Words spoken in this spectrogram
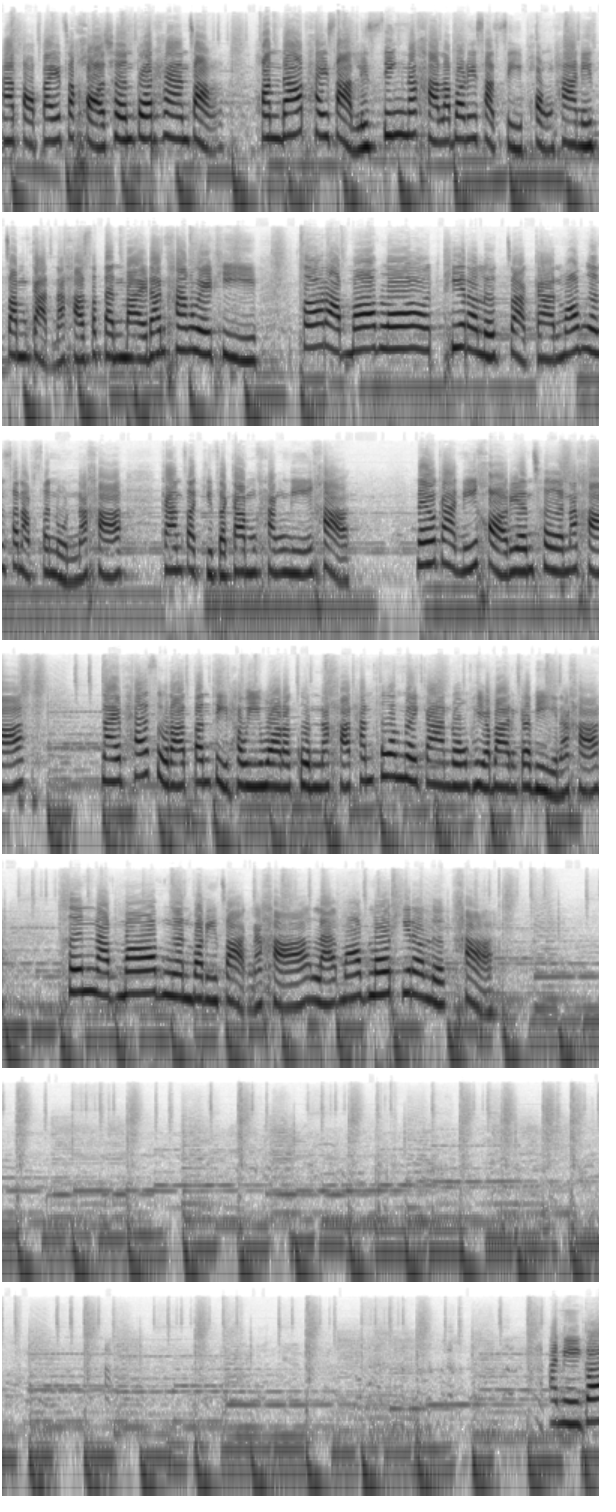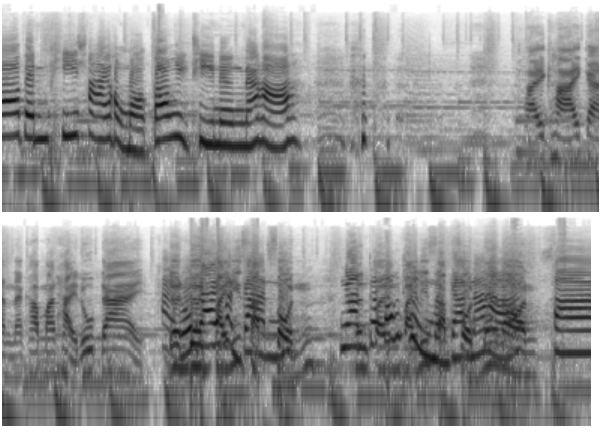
อะต่อไปจะขอเชิญตัวแทนจาก Honda ไพศาลลิสซิ่งนะคะ และบริษัทสีผ่องพาณิชย์จำกัดนะคะ สแตนบายด้านข้างเวที เพื่อรับมอบโล่ที่ระลึกจากการมอบเงินสนับสนุนนะคะ การจัดกิจกรรมครั้งนี้ค่ะ ในโอกาสนี้ขอเรียนเชิญนะคะ นายแพทย์สุรัตน์ตันติทวีวรกุลนะคะ ท่านผู้อำนวยการโรงพยาบาลกระบี่นะคะ ขึ้นรับมอบเงินบริจาคนะคะ และมอบโล่ที่ระลึกค่ะ อันนี้ก็เป็นพี่ชายของหมอกล้องอีกทีนึงนะคะ คล้ายๆกันนะครับ มาถ่ายรูปได้ ถ่ายเดินรูปเดินได้ไปเหมือที่นกัสัน บสนงานก็ต้องเดิไปถึงเหมือนกันสับสนะแน่คะนอน ใช่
